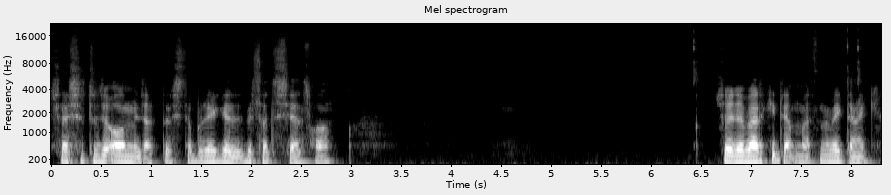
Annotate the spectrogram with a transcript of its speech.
şaşırtıcı olmayacaktır. İşte buraya gelir bir satış yer falan. Şöyle bir hareket yapmasını beklemek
